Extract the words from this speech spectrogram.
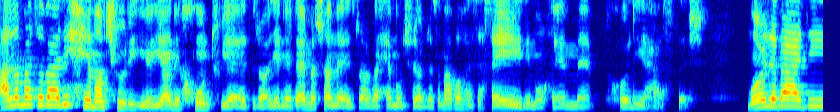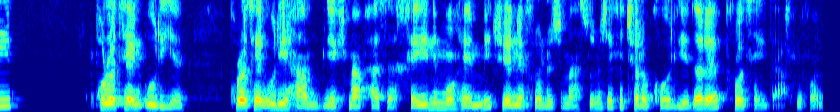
علامت بعدی هماچوریه یعنی خون توی ادرار یعنی قرمز شدن ادرار و هماچوری جزو مباحث خیلی مهمه کلیه هستش. مورد بعدی پروتئین اوریه. پروتئین اوری هم یک مبحث خیلی مهمی توی نفرولوژی محسوب میشه که چرا کلیه داره؟ پروتئین دفع می‌کنه.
